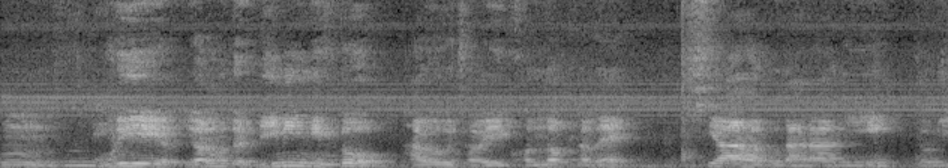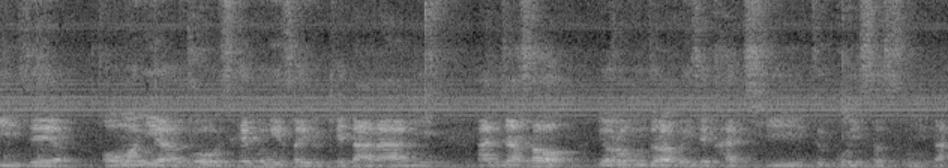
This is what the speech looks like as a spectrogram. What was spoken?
음, 좋네요. 우리 여러분들 미미님도 바로 저희 건너편에 시아하고 나란히 여기 이제 어머니하고 세 분이서 이렇게 나란히 앉아서 여러분들하고 이제 같이 듣고 있었습니다.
